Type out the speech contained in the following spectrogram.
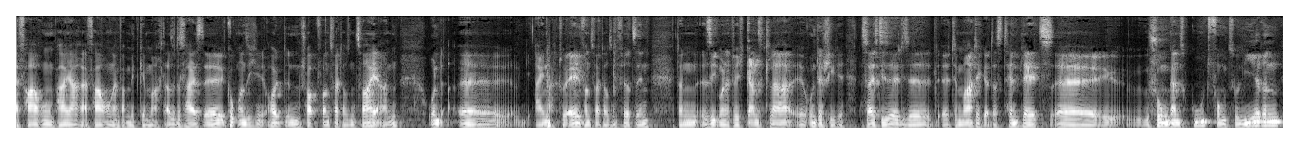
Erfahrung, ein paar Jahre Erfahrung einfach mitgemacht. Also das heißt, äh, guckt man sich heute einen Shop von 2002 an und äh, einen aktuellen von 2014, dann sieht man natürlich ganz klar äh, Unterschiede. Das heißt, diese, diese äh, Thematik, dass Templates äh, schon ganz gut funktionieren,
